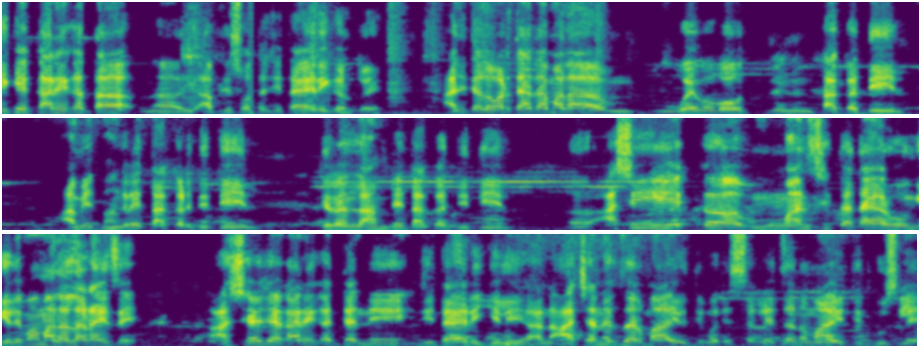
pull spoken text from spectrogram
एक एक कार्यकर्ता आपली स्वतःची तयारी करतोय. आणि त्याला वाटतं आता मला वैभव भाऊ ताकद देईल अमित भांगरे ताकद देतील किरण लांबटे ताकद देतील. अशी एक मानसिकता तयार होऊन गेली. मग मला लढायचंय. अशा ज्या कार्यकर्त्यांनी जी तयारी केली आणि अचानक जर महायुतीमध्ये सगळेच जण महायुतीत घुसले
